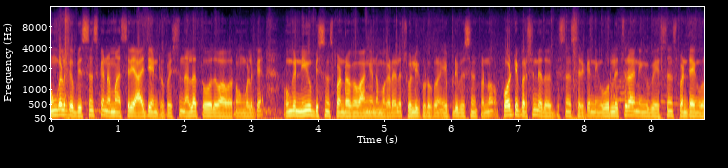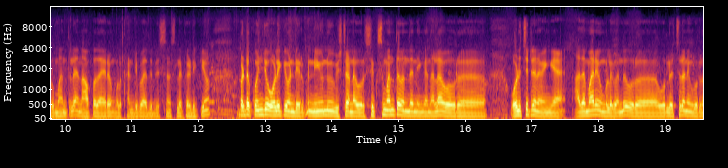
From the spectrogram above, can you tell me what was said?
உங்களுக்கு பிஸ்னஸ்க்கு நம்ம சரி ஆஜி என்டர்பிரைஸ் நல்ல தோதுவாக வரும் உங்களுக்கு. உங்கள் நியூ பிஸ்னஸ் பண்ணுறவங்க வாங்க நம்ம கடையில் சொல்லி கொடுக்குறோம். எப்படி பிஸ்னஸ் பண்ணணும்? ஃபோர்ட்டி பர்சன்ட் அது பிஸ்னஸ் இருக்குது நீங்கள் ஒரு லட்ச ரூபா நீங்கள் பிஸ்னஸ் பண்ணிட்டேங்க ஒரு மந்தில் நாற்பதாயிரம் உங்களுக்கு கண்டிப்பாக அது பிஸ்னஸில் கிடைக்கும். பட் கொஞ்சம் ஒழிக்க வேண்டியிருக்கும். நியூ நியூ ஸ்டாண்டாக ஒரு சிக்ஸ் மந்த்து வந்து நீங்கள் நல்லா ஒரு ஒழிச்சிட்டேன்னு வைங்க. அதை மாதிரி உங்களுக்கு வந்து ஒரு ஒரு லட்ச ரூபா நீங்கள் ஒரு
